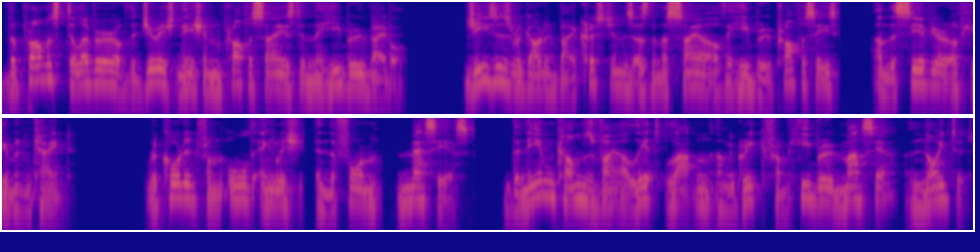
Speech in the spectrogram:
The promised deliverer of the Jewish nation prophesied in the Hebrew Bible. Jesus regarded by Christians as the Messiah of the Hebrew prophecies and the Saviour of humankind. Recorded from Old English in the form Messias, the name comes via late Latin and Greek from Hebrew Massia, anointed.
